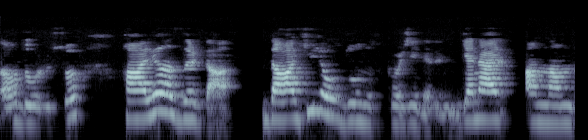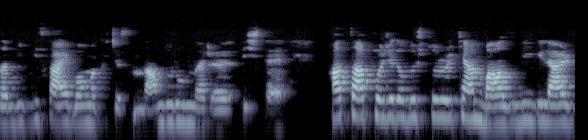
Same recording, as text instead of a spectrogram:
daha doğrusu hali hazırda dahil olduğunuz projelerin genel anlamda bilgi sahibi olmak açısından durumları işte hatta projede oluştururken bazı bilgiler,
